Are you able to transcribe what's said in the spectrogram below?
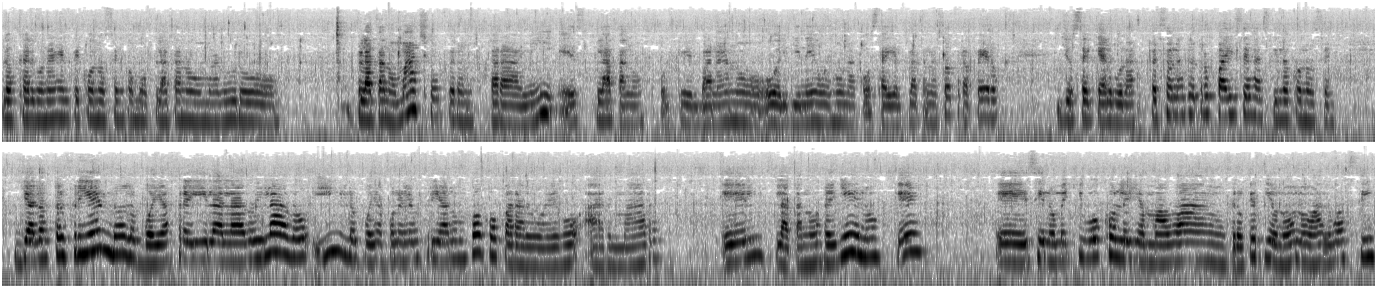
los que alguna gente conocen como plátano maduro plátano macho, pero para mí es plátano, porque el banano o el guineo es una cosa y el plátano es otra, pero yo sé que algunas personas de otros países así lo conocen. Ya lo estoy friendo, los voy a freír al lado y lado y los voy a poner a enfriar un poco para luego armar el plátano relleno que eh, si no me equivoco le llamaban creo que pionono o algo así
